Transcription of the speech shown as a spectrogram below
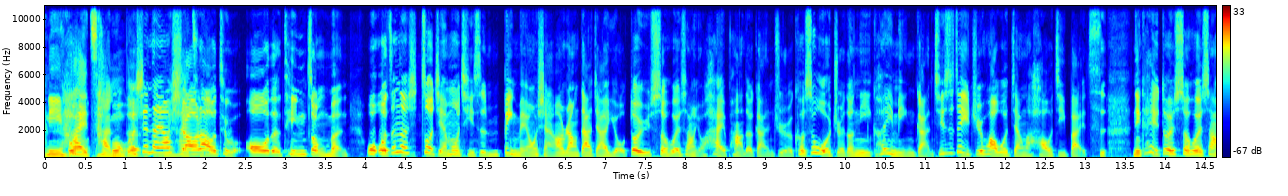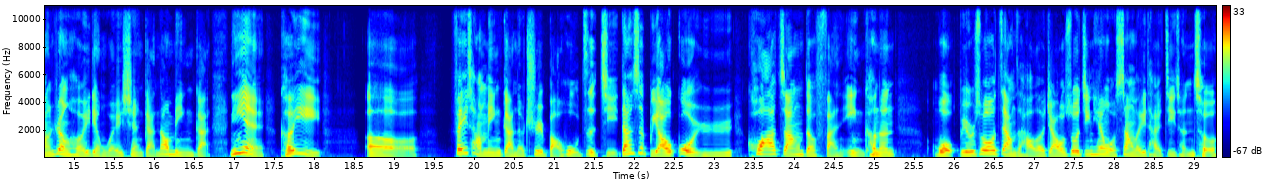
你害惨我，我现在要 shout out to all 的听众们，我我真的做节目其实并没有想要让大家有对于社会上有害怕的感觉，可是我觉得你可以敏感。其实这一句话我讲了好几百次，你可以对社会上任何一点危险感到敏感，你也可以呃非常敏感的去保护自己，但是不要过于夸张的反应，可能。我比如说这样子好了，假如说今天我上了一台计程车，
